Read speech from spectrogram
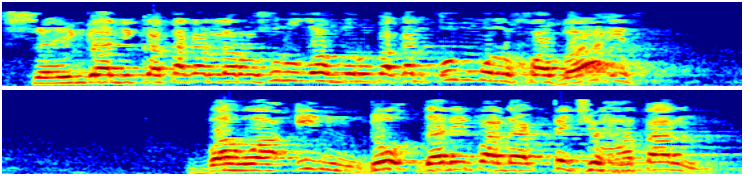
sehingga dikatakan oleh Rasulullah merupakan ummul khaba'ith bahwa induk daripada kejahatan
